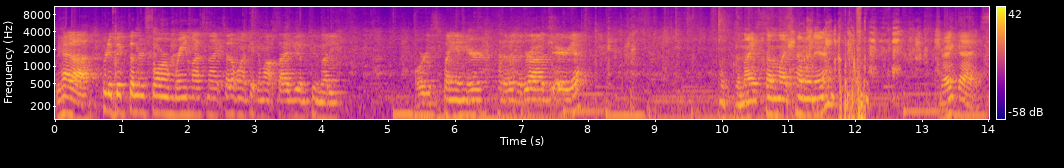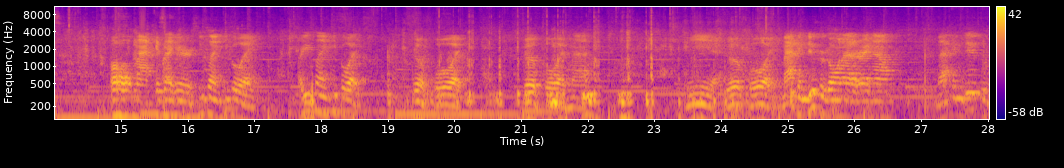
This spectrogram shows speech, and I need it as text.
We had a pretty big thunderstorm, rain last night, so I don't want to take them outside, get them too muddy. We're just playing here, kind of in the garage area. With the nice sunlight coming in. Right, guys? Oh, Mack, is that yours? You playing keep away? Are you playing keep away? Good boy. Good boy, Mack. Yeah, good boy. Mack and Duke are going at it right now. Mack and Duke are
